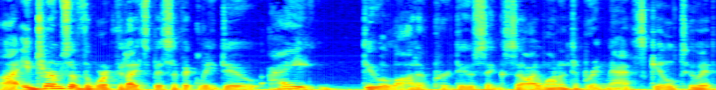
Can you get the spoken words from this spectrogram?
Uh, in terms of the work that I specifically do, I do a lot of producing, so I wanted to bring that skill to it,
